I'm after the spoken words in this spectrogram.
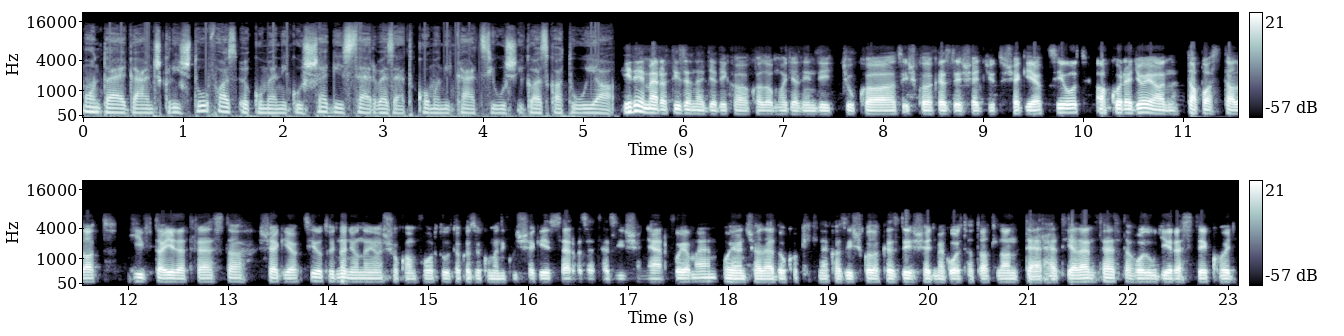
mondta el Gáncs Kristóf, az Ökumenikus Segélyszervezet kommunikációs igazgatója. Idén már a 11. alkalom, hogy elindítjuk az iskolakezdés együtt segélyakciót, akkor egy olyan tapasztalat hívta életre ezt a segélyakciót, hogy nagyon-nagyon sokan fordultak az Ökumenikus Segélyszervezethez is a nyár folyamán, olyan családok, akiknek az iskolakezdés egy megoldhatatlan terhet jelentett, ahol úgy érezték, hogy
